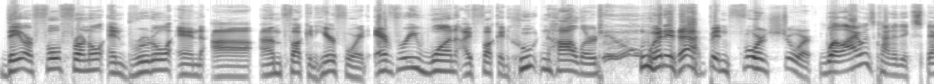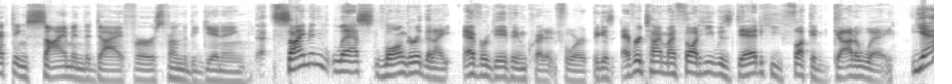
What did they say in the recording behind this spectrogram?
They are full frontal and brutal, and uh, I'm fucking here for it. Every one I fucking hoot and hollered when it happened for sure. Well, I was kind of expecting Simon to die first from the beginning. Uh, Simon lasts longer than I ever gave him credit for because every time I thought he was dead, he fucking got away. Yeah,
